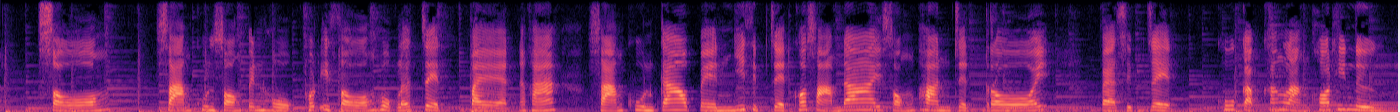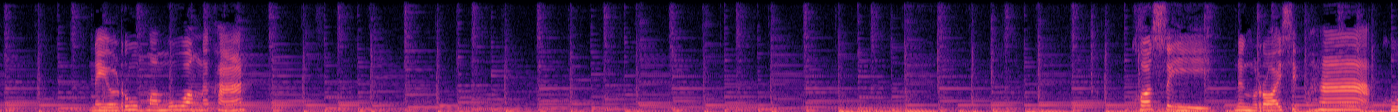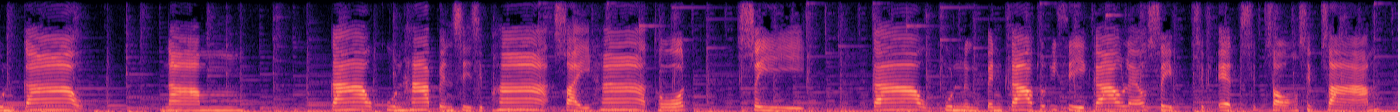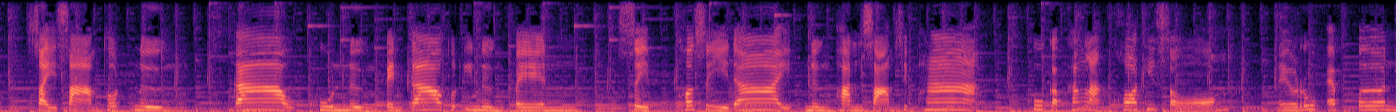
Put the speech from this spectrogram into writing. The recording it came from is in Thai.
2 3คูณ2เป็น 6 ทดอีก 2 6 และ 7 8 นะคะ3คูณ9เป็น 27 ข้อ 3 ได้ 2,787 คู่กับข้างหลังข้อที่ 1 ในรูปมะม่วงนะคะ ข้อ 4 115 คูณ 9 นำ 9 คูณ 5 เป็น 45 ใส่ 5 ทด 4 9คูณ1เป็น 9 ทดอีก 4 9 แล้ว 10 11 12 13 ใส่ 3 ทด 1 9 คูณ 1 เป็น 9 ทดอีก 1 เป็น 10 ข้อ 4 ได้ 1,035 คู่กับข้างหลังข้อที่ 2 ในรูปแอปเปิล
